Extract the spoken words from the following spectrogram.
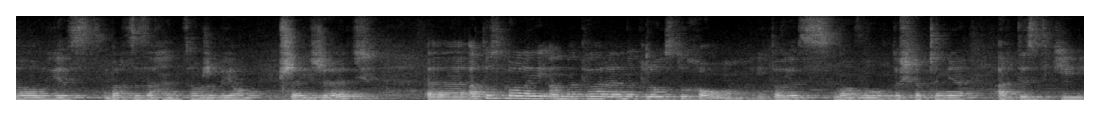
to jest, bardzo zachęcam, żeby ją przejrzeć. E, A tu z kolei Anna Klaren Close to Home i to jest znowu doświadczenie artystki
